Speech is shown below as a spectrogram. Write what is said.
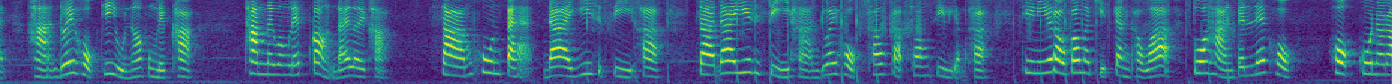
8หารด้วย 6 ที่อยู่นอกวงเล็บค่ะทำในวงเล็บก่อนได้เลยค่ะ3คูณ8ได้ 24 ค่ะ จะได้ 24 หารด้วย 6 เท่ากับช่องสี่เหลี่ยมค่ะ ทีนี้เราก็มาคิดกันค่ะว่า ตัวหารเป็นเลข 6 6 คูณอะไร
